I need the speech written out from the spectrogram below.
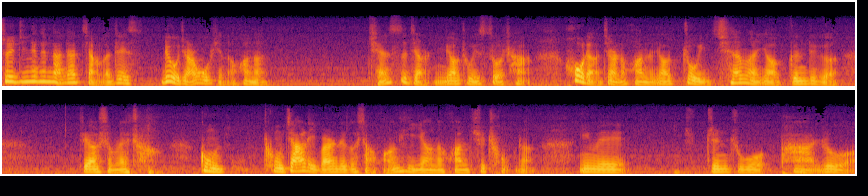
所以今天跟大家讲的这六件物品的话呢，前四件你要注意色差，后两件的话呢要注意，千万要跟这个这叫什么来着？供供家里边这个小皇帝一样的话呢去宠着，因为珍珠怕热、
